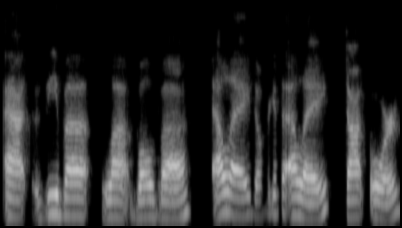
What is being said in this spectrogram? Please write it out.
at Viva La Vulva LA. Don't forget the LA dot org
